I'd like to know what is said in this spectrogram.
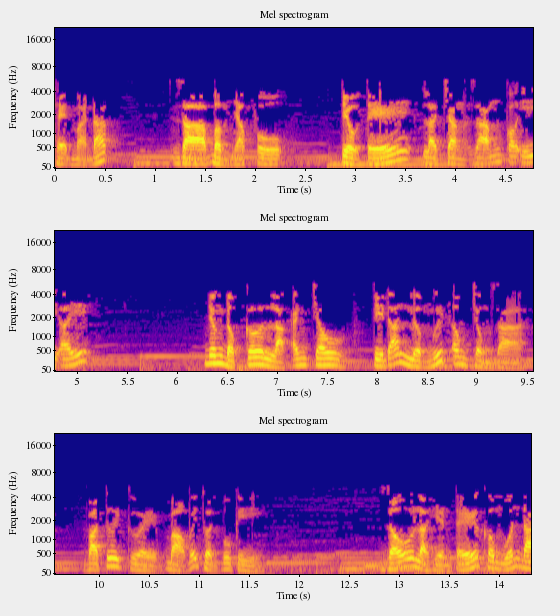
thẹn mà đáp. Già bẩm nhạc phụ, tiểu tế là chẳng dám có ý ấy. Nhưng độc cơ lạc anh châu thì đã lườm nguyết ông chồng già và tươi cười bảo với Thuần Vô Kỳ. Dẫu là hiền tế không muốn đa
